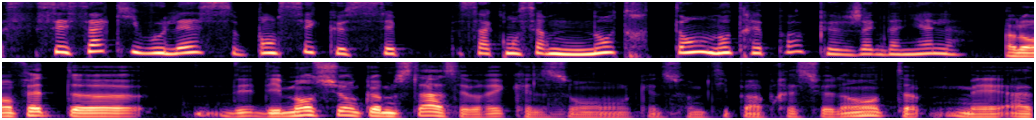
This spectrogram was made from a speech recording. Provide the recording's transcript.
C'est ça qui vous laisse penser que ça concerne notre temps, notre époque, Jacques Daniel? Alors en fait, euh, des, mentions comme ça, c'est vrai qu'elles sont, sont un petit peu impressionnantes, mais euh,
